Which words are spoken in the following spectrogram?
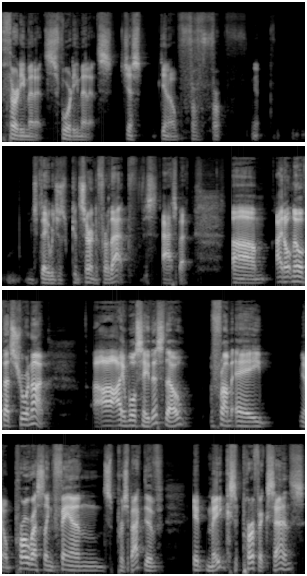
thirty minutes, forty minutes, just you know, for for you know, they were just concerned for that aspect. Um, I don't know if that's true or not. I will say this though, from a you know pro wrestling fans perspective, it makes perfect sense.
